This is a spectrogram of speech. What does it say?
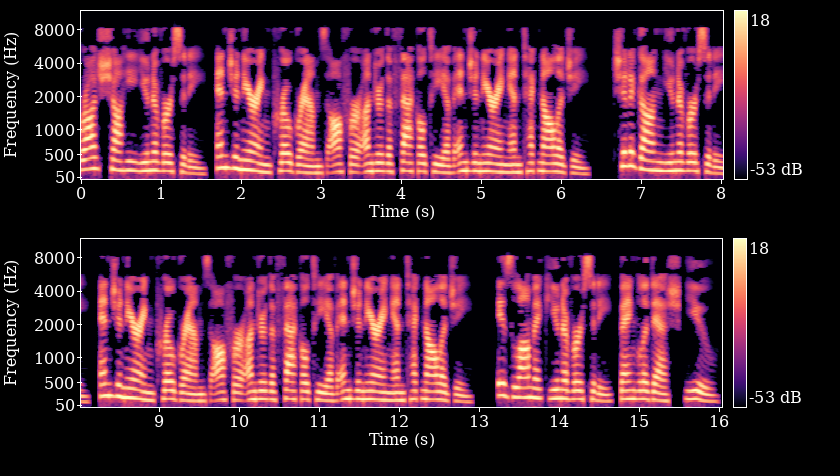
Rajshahi University. Engineering programs offer under the Faculty of Engineering and Technology. Chittagong University. Engineering programs offer under the Faculty of Engineering and Technology. Islamic University, Bangladesh U.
